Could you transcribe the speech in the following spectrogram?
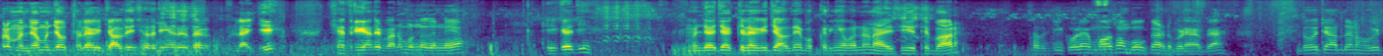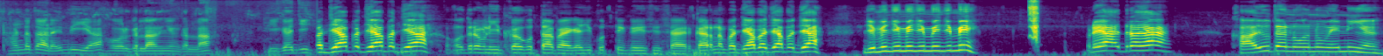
ਪਰ ਮੰਜਾ ਮੁੰਜਾ ਉੱਥੇ ਲੈ ਕੇ ਚੱਲਦੇ ਛਤਰੀਆਂ ਤੇ ਤਾਂ ਲਾਈਏ। ਛਤਰੀਆਂ ਤੇ ਬੰਨ ਬੁੰਨ ਦਿੰਨੇ ਆ। ਠੀਕ ਹੈ ਜੀ। ਮੰਜਾ ਚੱਕ ਕੇ ਲੈ ਕੇ ਚੱਲਦੇ ਆ, ਬੱਕਰੀਆਂ ਬੰਨਣ ਆਏ ਸੀ ਇੱਥੇ ਬਾਹਰ। ਸਬਜ਼ੀ ਕੋਲੇ ਮੌਸਮ ਬਹੁਤ ਘੱਟ ਬਣਿਆ ਪਿਆ। ਦੋ ਚਾਰ ਦਿਨ ਹੋ ਗਏ, ਠੰਡ ਤਾਂ ਰਹਿੰਦੀ ਆ, ਹੋਰ ਗੱਲਾਂ ਦੀਆਂ ਗੱਲਾਂ। ਠੀਕ ਹੈ ਜੀ। ਭੱਜਿਆ ਭੱਜਿਆ ਭੱਜਿਆ। ਉਧਰ ਅਵਨੀਤ ਦਾ ਕੁੱਤਾ ਪੈ ਗਿਆ ਜੀ, ਕੁੱਤੀ ਗਈ ਸੀ ਸੈਰ ਕਰਨ। ਭੱਜਿਆ ਭੱਜਿਆ ਭੱਜਿਆ। Jimmy Jimmy, Jimmy Jimmy. ਉਰੇ ਆ, ਇਧਰ ਆ ਖਾਜੂ ਤੈਨੂੰ ਉਹਨੂੰ ਵੇਹਨੀ ਆ।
